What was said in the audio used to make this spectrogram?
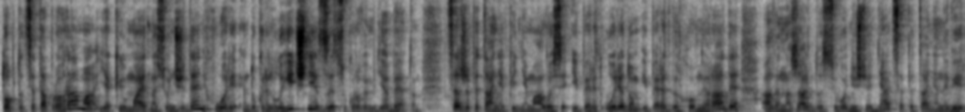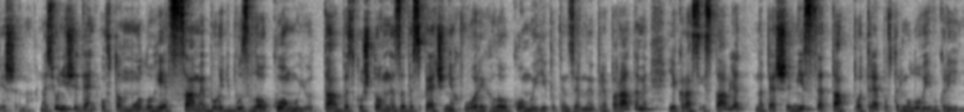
Тобто це та програма, яку мають на сьогоднішній день хворі ендокринологічні з цукровим діабетом. Це вже питання піднімалося і перед урядом, і перед Верховною Радою, але, на жаль, до сьогоднішнього дня це питання не вирішено. На сьогоднішній день офтальмологи саме боротьбу з глаукомою та безкоштовне забезпечення хворих глаукомою гіпотензивними препаратами якраз і ставлять на перше місце та потреб офтальмології в Україні.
